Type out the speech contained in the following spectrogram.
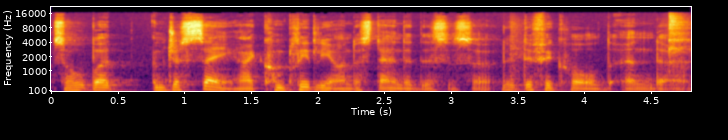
So, but I'm just saying, I completely understand that this is a difficult and, uh,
